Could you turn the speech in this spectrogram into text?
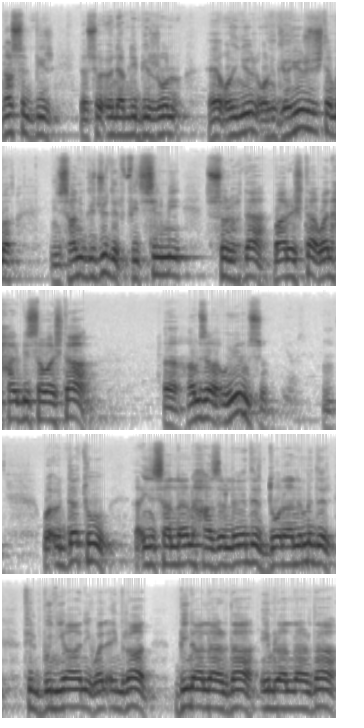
nasıl bir nasıl önemli bir rol e, oynuyor onu görüyoruz işte bak. İnsanın gücüdür. Fitsilmi sulhda, barışta, vel harbi savaşta. Ha, Hamza uyuyor musun? Ve üddetu insanların hazırlığıdır, donanımıdır. Fil bunyani vel imran. Binalarda, imranlarda,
